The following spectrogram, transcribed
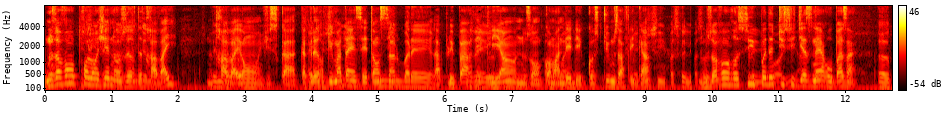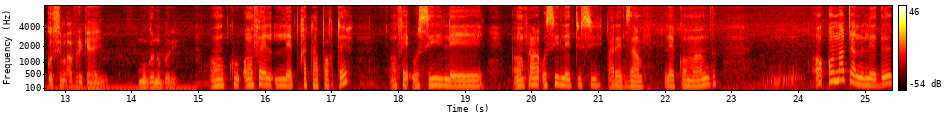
Nous avons prolongé nos heures de travail. Nous travaillons jusqu'à 4 heures du matin ces temps-ci. La plupart des clients nous ont commandé des costumes africains. Nous avons reçu peu de tissus Jesner ou Bazin. On, on fait les prêt-à-porter. On fait aussi les. On prend aussi les tissus, par exemple, les commandes. On, on alterne les deux.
